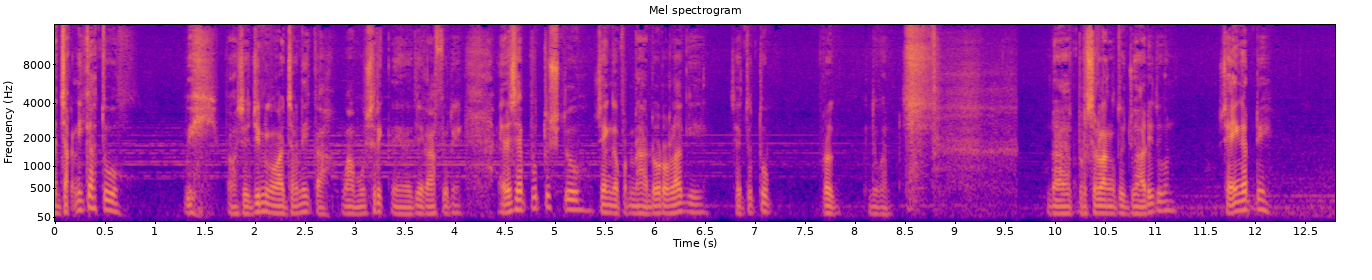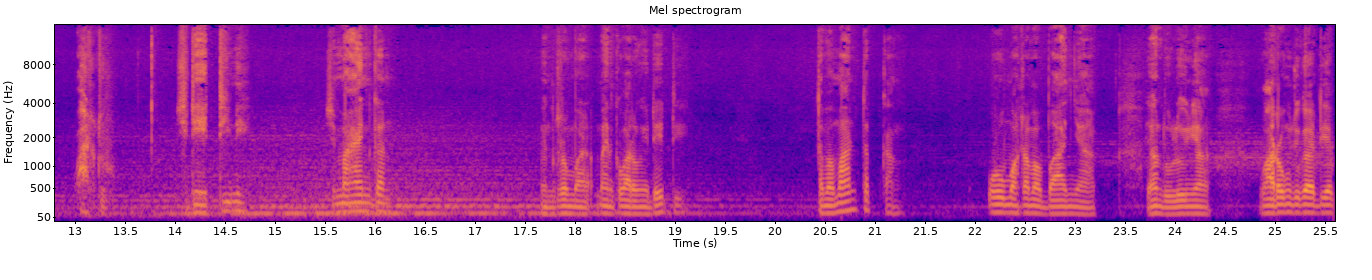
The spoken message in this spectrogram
ajak nikah tuh. Wih bang Sejin ngajak nikah? Wah musrik nih dia kafir nih. Akhirnya saya putus tuh. Saya nggak pernah hadoroh lagi. Saya tutup gitu kan. Udah berselang tujuh hari tuh kan. Saya ingat nih waduh si Dedi nih si main kan. Main ke main ke warungnya Dedi tambah mantep kang rumah tambah banyak. Yang dulunya warung juga dia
